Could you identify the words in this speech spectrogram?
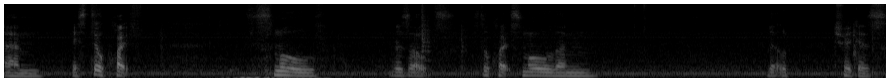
um, it's still quite small results. Still quite small um, little triggers.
